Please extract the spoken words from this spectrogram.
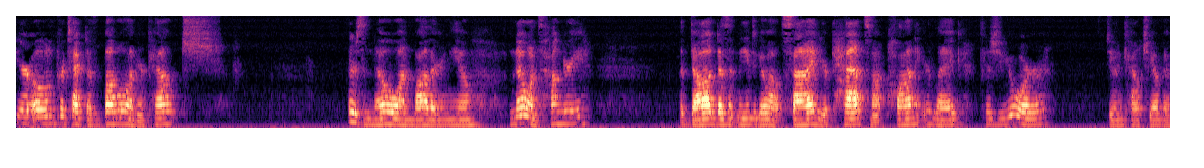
your own protective bubble on your couch. There's no one bothering you. No one's hungry. The dog doesn't need to go outside. Your cat's not pawing at your leg because you're doing couch yoga.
